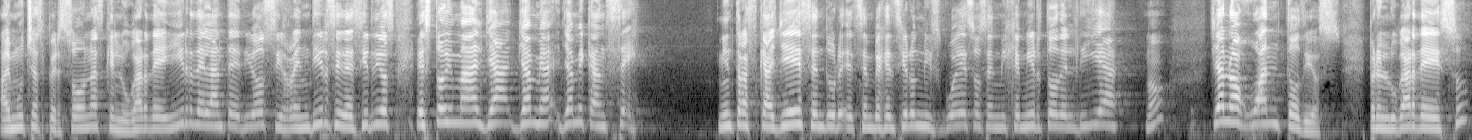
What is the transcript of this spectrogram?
Hay muchas personas que en lugar de ir delante de Dios y rendirse y decir, Dios, estoy mal, ya, ya, me, ya me cansé. Mientras callé, se, se envejecieron mis huesos en mi gemir todo el día, ¿no? Ya no aguanto, Dios. Pero en lugar de eso,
